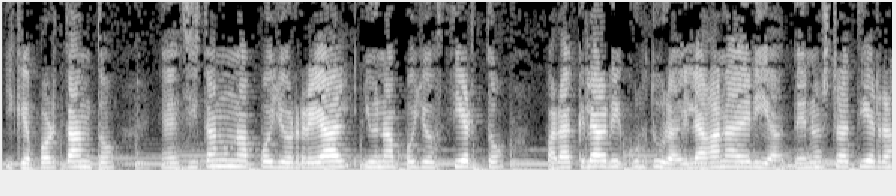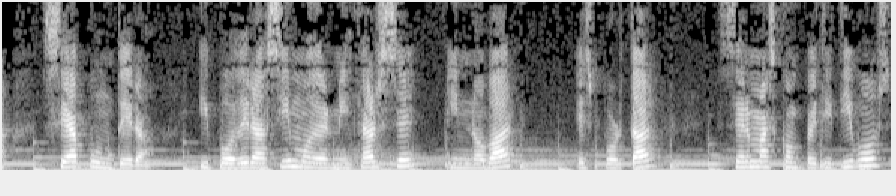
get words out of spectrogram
y que por tanto necesitan un apoyo real y un apoyo cierto para que la agricultura y la ganadería de nuestra tierra sea puntera y poder así modernizarse, innovar, exportar, ser más competitivos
